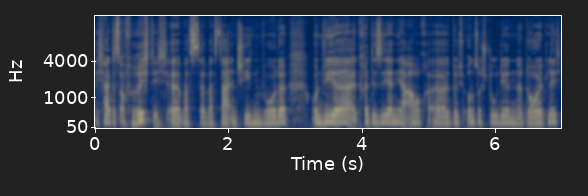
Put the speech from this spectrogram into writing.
ich halte es auch für richtig, was, was da entschieden wurde. Und wir kritisieren ja auch durch unsere Studien deutlich,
